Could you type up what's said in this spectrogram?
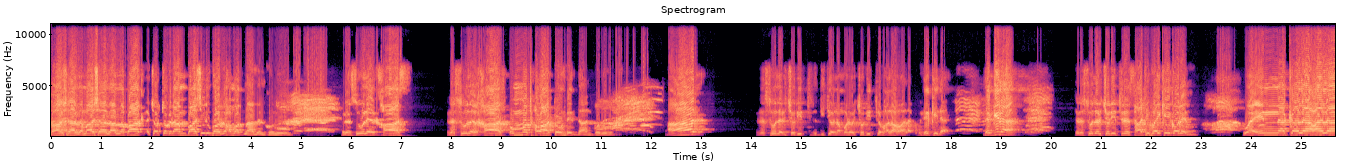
মাশাআল্লাহ মাশাআল্লাহ আল্লাহ পাক চট্টগ্রাম বাসীর উপর রহমত নাযিল করুন রসুলের খাস রসুলের খাস উম্মত হওয়ার তৌফিক দান করুন আর রসুলের চরিত্র দ্বিতীয় নম্বর হলো চরিত্র ভালো হওয়া লাগবে হে কিনা হে কিনা তো রসুলের চরিত্রের সার্টিফাই কে করেন وإنك لعلى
